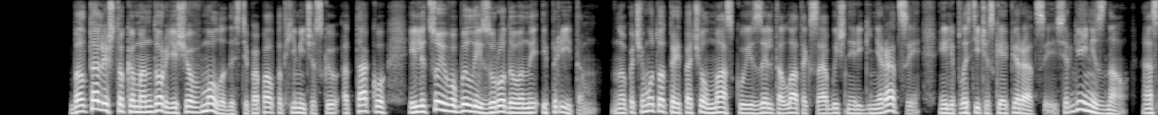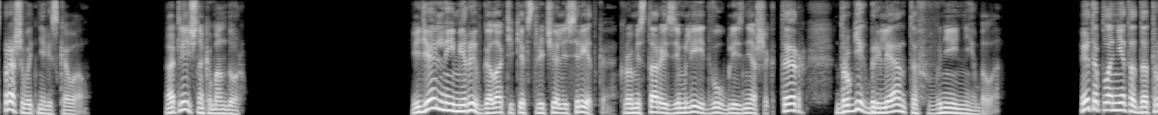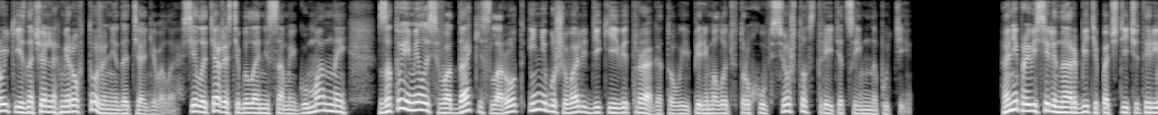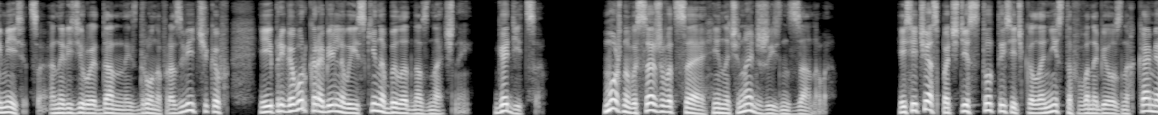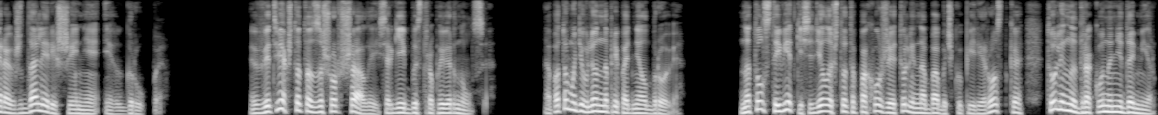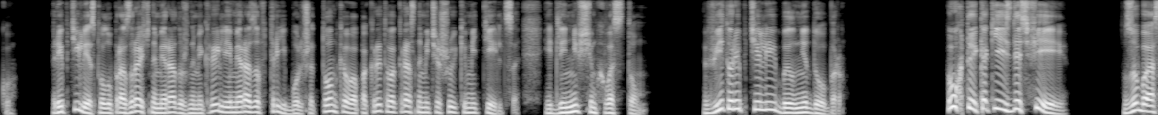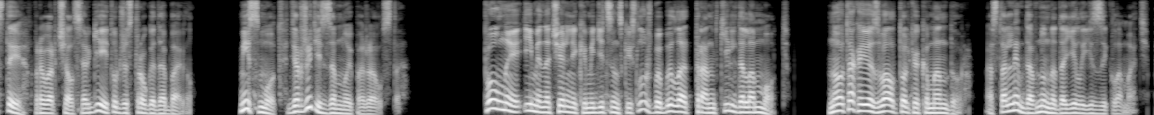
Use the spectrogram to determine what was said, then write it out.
Болтали, что командор еще в молодости попал под химическую атаку, и лицо его было изуродовано ипритом. Но почему тот предпочел маску из эльта-латекса обычной регенерации или пластической операции, Сергей не знал, а спрашивать не рисковал. «Отлично, командор». Идеальные миры в галактике встречались редко. Кроме Старой Земли и двух близняшек Тер, других бриллиантов в ней не было. Эта планета до тройки изначальных миров тоже не дотягивала. Сила тяжести была не самой гуманной, зато имелась вода, кислород и не бушевали дикие ветра, готовые перемолоть в труху все, что встретится им на пути. Они провисели на орбите почти 4 месяца, анализируя данные с дронов-разведчиков, и приговор корабельного эскина был однозначный. Годится. Можно высаживаться и начинать жизнь заново. И сейчас почти 100 тысяч колонистов в анабиозных камерах ждали решения их группы. В ветвях что-то зашуршало, и Сергей быстро повернулся. А потом удивленно приподнял брови. На толстой ветке сидело что-то похожее то ли на бабочку-переростка, то ли на дракона-недомерку. Рептилия с полупрозрачными радужными крыльями раза в три больше тонкого, покрытого красными чешуйками тельца и длиннющим хвостом. Вид у рептилии был недобр. «Ух ты, какие здесь феи!» «Зубастые», — проворчал Сергей и тут же строго добавил. «Мисс Мот, держитесь за мной, пожалуйста». Полное имя начальника медицинской службы было Транкиль де Ламот. Но так ее звал только командор. Остальным давно надоело язык ломать.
